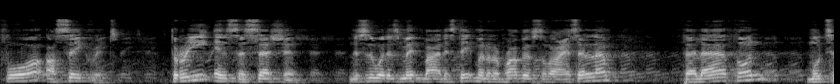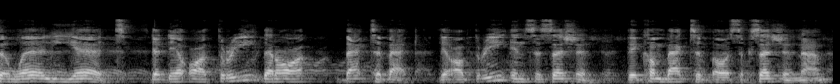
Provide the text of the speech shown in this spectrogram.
four are sacred. Three in succession. This is what is meant by the statement of the Prophet ﷺ, ثلاث متواليات. That there are three that are back to back. There are three in succession. They come back to uh, succession now.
